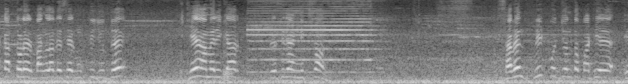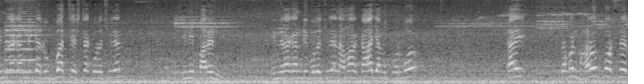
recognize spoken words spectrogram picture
একাত্তরের বাংলাদেশের মুক্তিযুদ্ধে যে আমেরিকার প্রেসিডেন্ট নিক্সন সেভেন ফিট পর্যন্ত পাঠিয়ে ইন্দিরা গান্ধীকে রুখবার চেষ্টা করেছিলেন। তিনি পারেননি। ইন্দিরা গান্ধী বলেছিলেন, আমার কাজ আমি করব। তাই যখন ভারতবর্ষের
